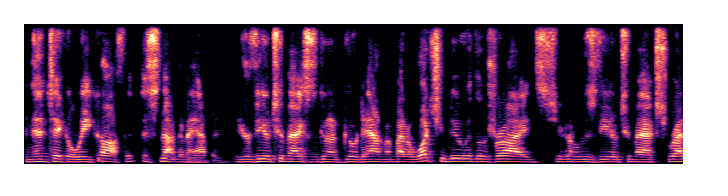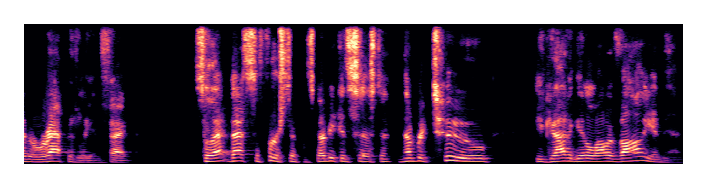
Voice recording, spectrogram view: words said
and then take a week off. It's not going to happen. Your VO2 max is going to go down no matter what you do with those rides. You're going to lose VO2 max rather rapidly, in fact. So that, that's the first step. It's got to be consistent. Number two, you got to get a lot of volume in.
